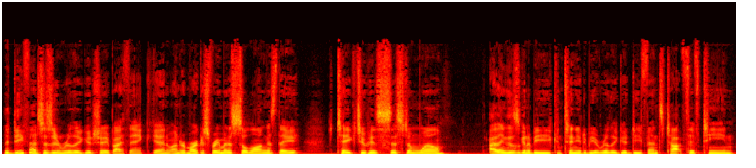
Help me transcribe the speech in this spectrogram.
the defense is in really good shape. I think, and under Marcus Freeman, so long as they take to his system well, I think this is going to be continue to be a really good defense, top fifteen,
